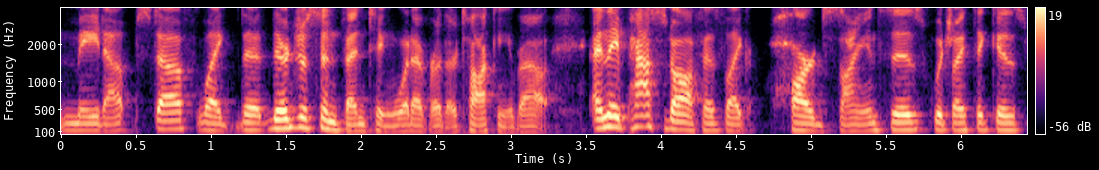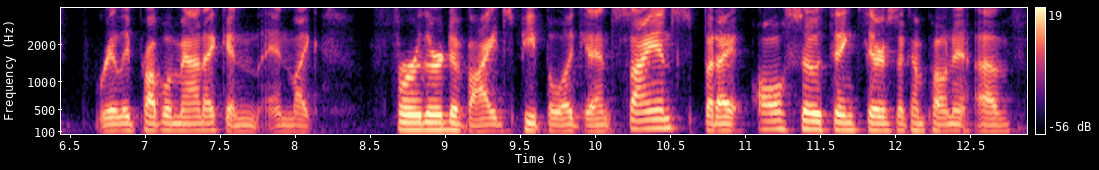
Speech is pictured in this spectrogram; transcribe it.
made up stuff. Like they're they're just inventing whatever they're talking about, and they pass it off as like hard sciences, which I think is really problematic and and like further divides people against science. But I also think there's a component of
